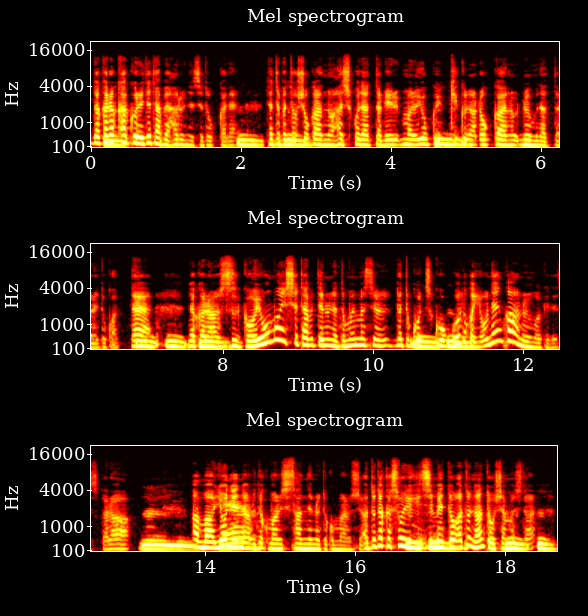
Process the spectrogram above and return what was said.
だから隠れて食べはるんですよ、どっかで。うん例えば図書館の端っこだったり、まあよく聞くのはロッカーのルームだったりとかって。うんだから、すごい思いして食べてるんだと思いますよ。だってこっちうん高校とか4年間あるわけですから。うん。あまあ4年のあねるとこもあるし、3年のとこもあるし。あとだからそういういじめと、あと何ておっしゃいました、うんうん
